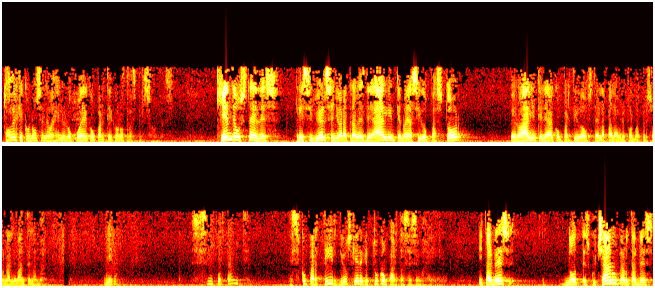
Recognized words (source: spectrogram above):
Todo el que conoce el Evangelio lo puede compartir con otras personas. ¿Quién de ustedes recibió el Señor a través de alguien que no haya sido pastor, pero a alguien que le haya compartido a usted la palabra de forma personal? Levante la mano. Mira, es importante. Es compartir. Dios quiere que tú compartas ese Evangelio. Y tal vez no escucharon, pero tal vez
